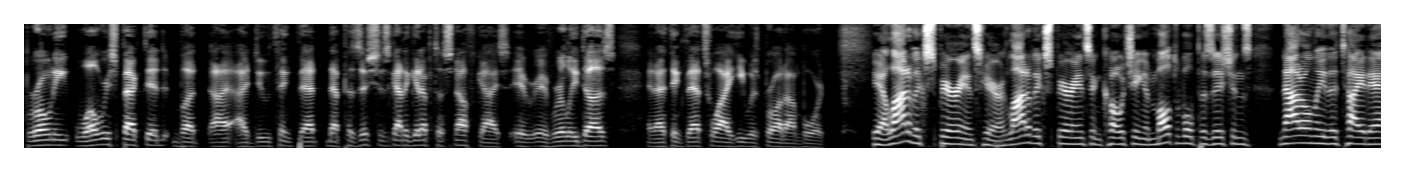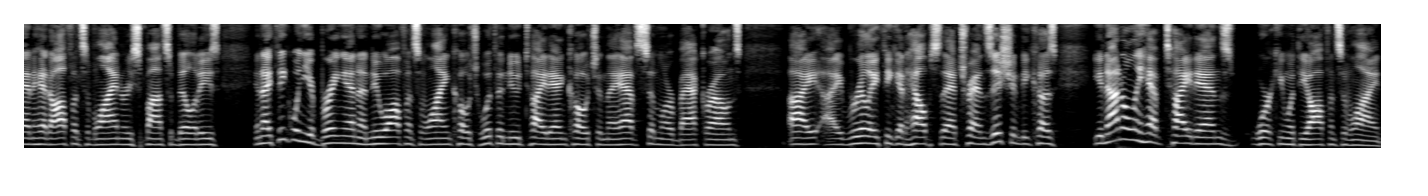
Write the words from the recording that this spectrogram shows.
Barone, well respected, but I, I, do think that that position's got to get up to snuff, guys. It, it really does, and I think that's why he was brought on board. Yeah, a lot of experience here, a lot of experience in coaching and multiple positions. Not only the tight end had offensive line line responsibilities. And I think when you bring in a new offensive line coach with a new tight end coach and they have similar backgrounds, I, I really think it helps that transition because you not only have tight ends working with the offensive line,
